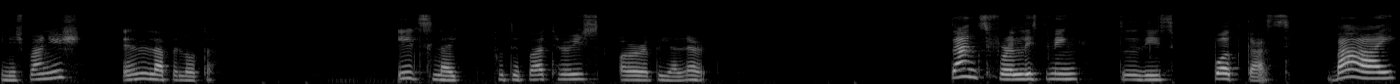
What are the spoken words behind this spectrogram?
In Spanish, en la pelota. It's like put the batteries or be alert. Thanks for listening to this podcast. Bye.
